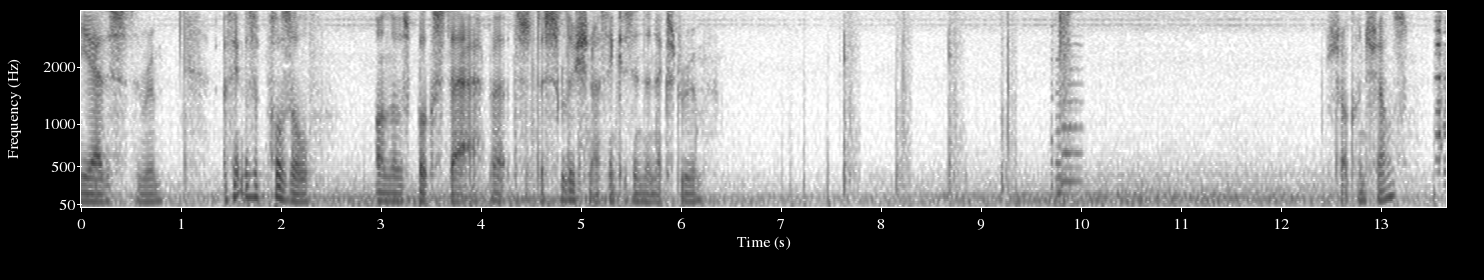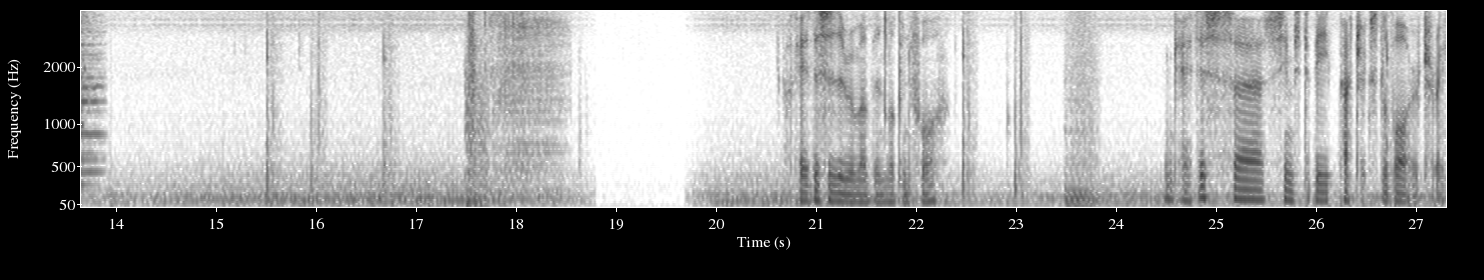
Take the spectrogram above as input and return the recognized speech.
Yeah, this is the room. I think there's a puzzle on those books there, but the solution I think is in the next room. Shotgun shells. Okay, this is the room I've been looking for. Okay, this uh, seems to be Patrick's laboratory.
